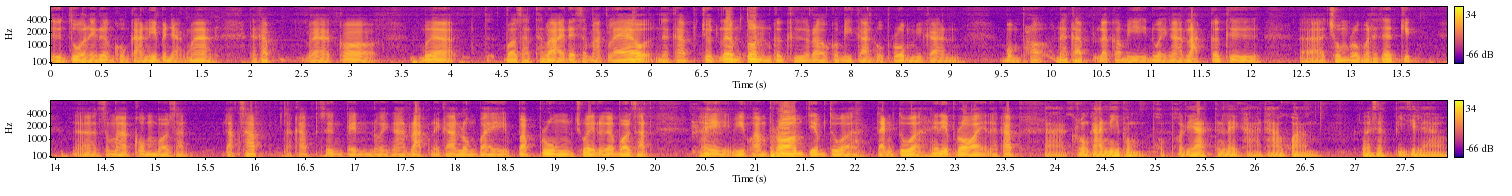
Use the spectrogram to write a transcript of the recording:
ตื่นตัวในเรื่องโครงการนี้เป็นอย่างมากนะครับและก็เมื่อบริษัททั้งหลายได้สมัครแล้วนะครับ จุดเริ่มต้นก็คือเราก็มีการอบรมมีการบ่มเพาะนะครับ แล้วก็มีหน่วยงานหลักก็คือ ชมรมพัฒนกิจเอ่อสมาคมบริษัทหลักทรัพย์นะครับ ซึ่งเป็นหน่วยงานหลักในการลงไปปรับปรุงช่วยเหลือบริษัทให้มีความพร้อมเตรียมตัวแต่งตัวให้เรียบร้อยนะครับโครงการนี้ผมผมขออนุญาตท่านเลขาเท้าความเมื่อสักปีที่แล้ว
